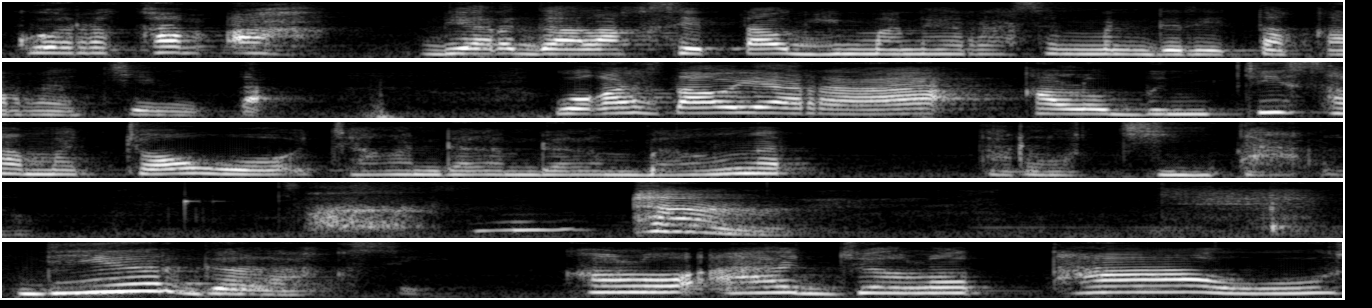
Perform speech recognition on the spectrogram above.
Gue rekam ah, biar Galaksi tahu gimana rasanya menderita karena cinta. Gue kasih tahu ya, Ra, kalau benci sama cowok jangan dalam-dalam banget. Ntar lo cinta lo. Dear Galaksi, kalau aja lo tahu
